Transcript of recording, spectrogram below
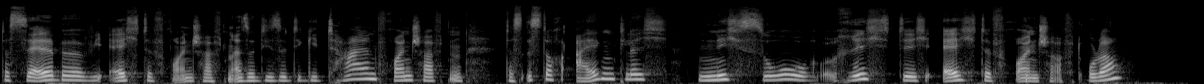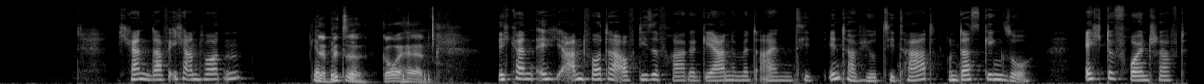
dasselbe wie echte Freundschaften? Also diese digitalen Freundschaften, das ist doch eigentlich nicht so richtig echte Freundschaft, oder? Ich kann, darf ich antworten? Ja, ja bitte. bitte, go ahead. Ich kann, ich antworte auf diese Frage gerne mit einem Interview-Zitat und das ging so. Echte Freundschaft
